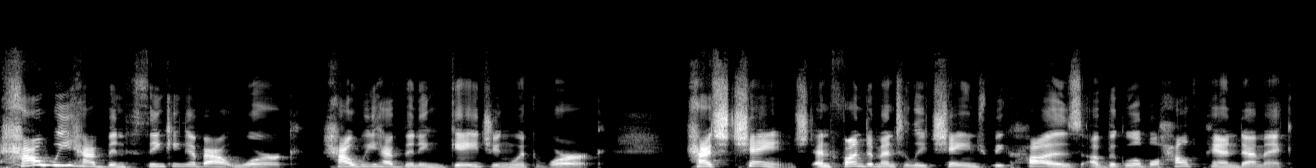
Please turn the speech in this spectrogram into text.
how we have been thinking about work, how we have been engaging with work has changed and fundamentally changed because of the global health pandemic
